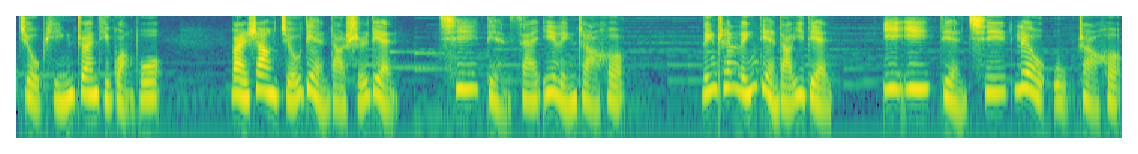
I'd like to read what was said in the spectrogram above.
九频专题广播；晚上九点到十点，七点三一零兆赫；凌晨零点到一点，一一点七六五兆赫。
